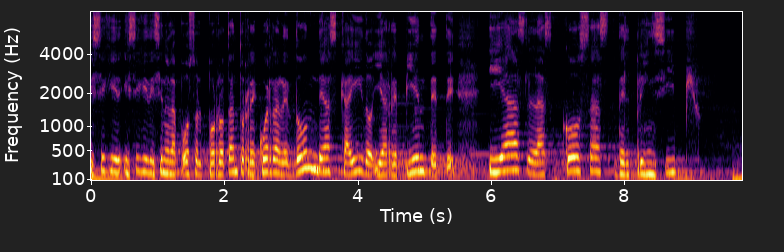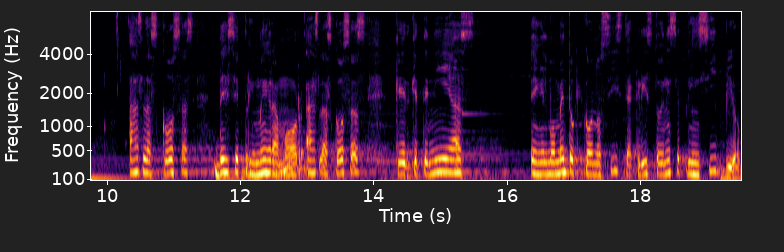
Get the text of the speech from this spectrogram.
Y sigue, y sigue diciendo el apóstol, por lo tanto recuerda de dónde has caído y arrepiéntete y haz las cosas del principio. Haz las cosas de ese primer amor, haz las cosas que, que tenías en el momento que conociste a Cristo, en ese principio.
